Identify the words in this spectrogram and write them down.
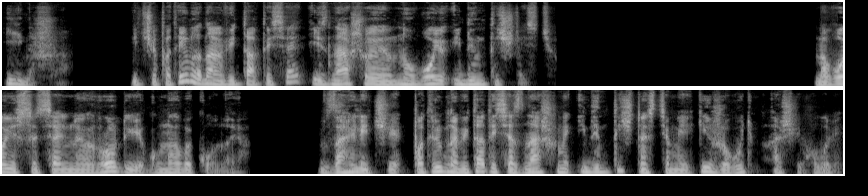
інша. І чи потрібно нам вітатися із нашою новою ідентичністю, новою соціальною ролью, яку ми виконуємо? Взагалі, чи потрібно вітатися з нашими ідентичностями, які живуть в нашій голові?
